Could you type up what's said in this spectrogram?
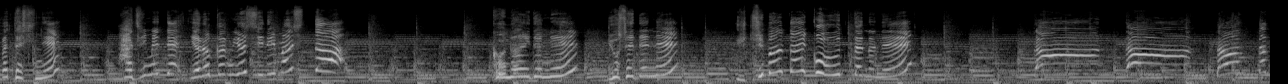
私ね初めて喜びを知りました。こないだね寄せでね一番太鼓を打ったのね。ダーンダーンダンダカ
